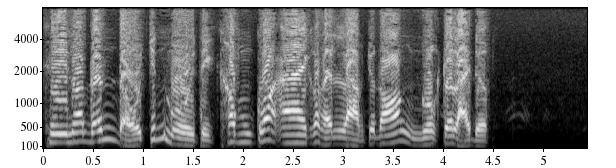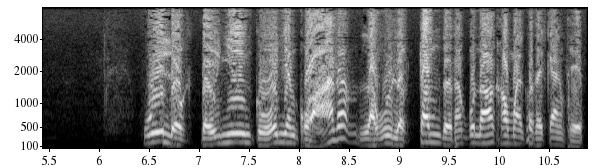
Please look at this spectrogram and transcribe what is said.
khi nó đến độ chín mùi thì không có ai có thể làm cho nó ngược trở lại được. Quy luật tự nhiên của nhân quả đó là quy luật trong tự thân của nó, không ai có thể can thiệp.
